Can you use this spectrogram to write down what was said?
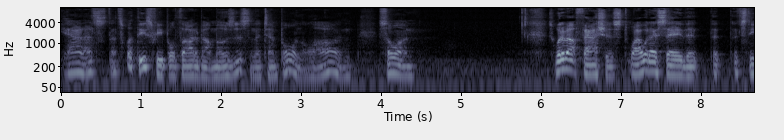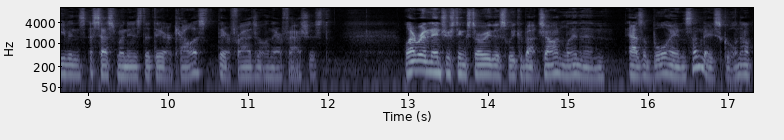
Yeah, that's that's what these people thought about Moses and the temple and the law and so on. So, what about fascist? Why would I say that, that, that Stephen's assessment is that they are callous, they are fragile, and they are fascist? Well, I read an interesting story this week about John Lennon as a boy in Sunday school. Now,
